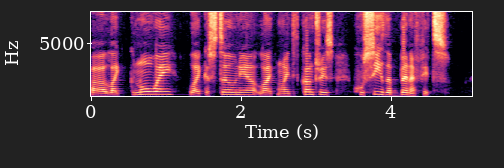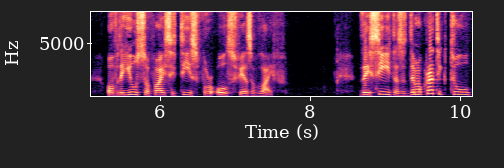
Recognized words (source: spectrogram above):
uh, like Norway, like Estonia, like minded countries who see the benefits of the use of ICTs for all spheres of life. They see it as a democratic tool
